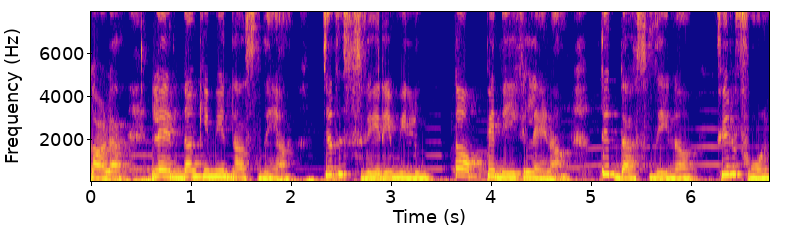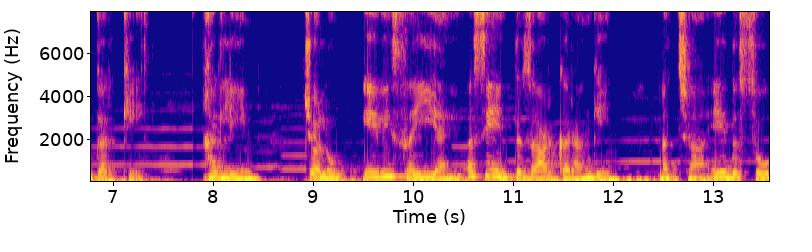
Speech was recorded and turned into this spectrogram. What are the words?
ਕਾਲਾ, ਲੈ ਇਦਾਂ ਕਿਵੇਂ ਦੱਸਦੇ ਆ? ਜਦ ਸਵੇਰੇ ਮਿਲੂ ਤਾਂ ਆਪੇ ਦੇਖ ਲੈਣਾ। ਤੇ ਦੱਸ ਦੇਣਾ, ਫਿਰ ਫੋਨ ਕਰਕੇ। ਹਰਲੀਨ ਚਲੋ, ਇਹ ਵੀ ਸਹੀ ਹੈ, ਅਸੀਂ ਇੰਤਜ਼ਾਰ ਕਰਾਂਗੇ। ਅੱਛਾ, ਇਹ ਦੱਸੋ,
